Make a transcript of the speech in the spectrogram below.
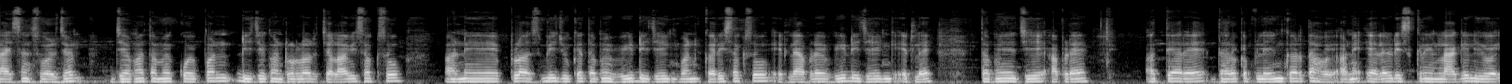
લાઇસન્સ વર્ઝન જેમાં તમે કોઈ પણ ડીજે કંટ્રોલર ચલાવી શકશો અને પ્લસ બીજું કે તમે વી ડીજેઇંગ પણ કરી શકશો. એટલે આપણે વી ડીજેઇંગ એટલે તમે જે આપણે અત્યારે ધારો કે પ્લેઇંગ કરતા હોય અને એલઈડી સ્ક્રીન લાગેલી હોય,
